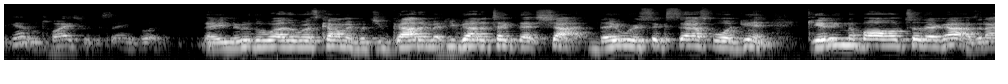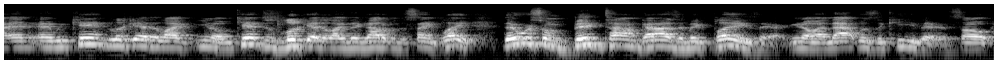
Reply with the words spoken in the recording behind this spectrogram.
They got him twice with the same play. They knew the weather was coming, but you've got to you got to take that shot. They were successful again, getting the ball to their guys, and, I, and and we can't look at it like you know, can't just look at it like they got it with the same play. There were some big time guys that make plays there, you know, and that was the key there. So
